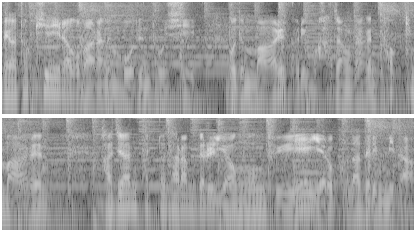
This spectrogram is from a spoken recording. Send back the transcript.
내가 터키라고 말하는 모든 도시, 모든 마을, 그리고 가장 작은 터키 마을은 가지안테페 사람들을 영웅주의의 예로 받아들입니다.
